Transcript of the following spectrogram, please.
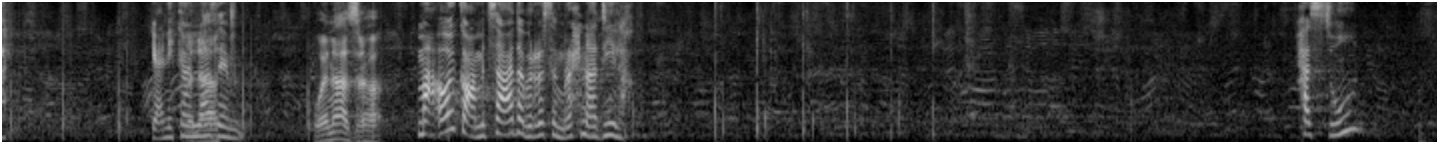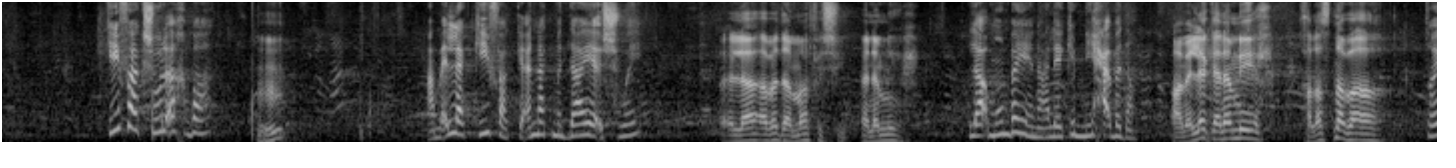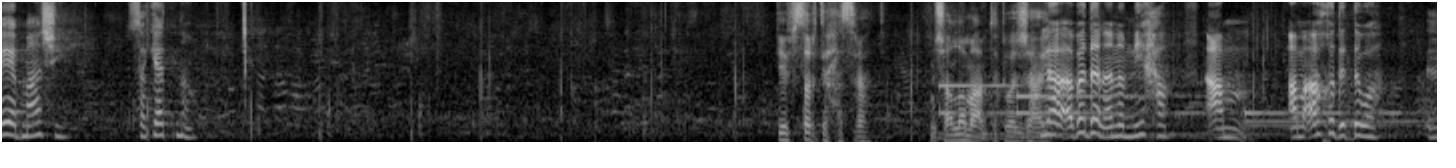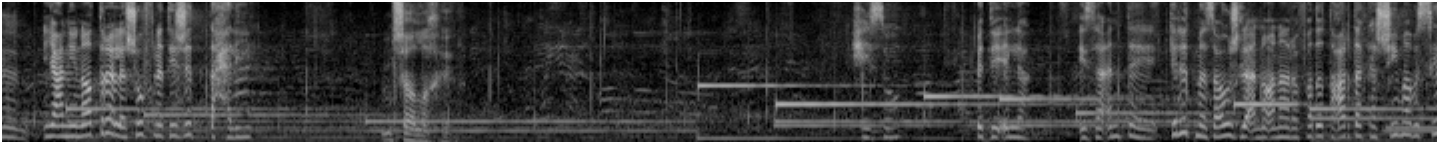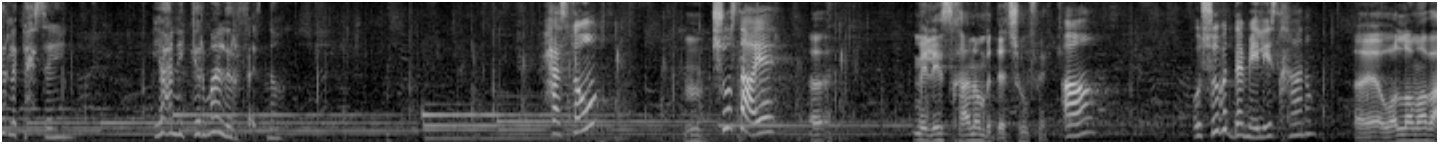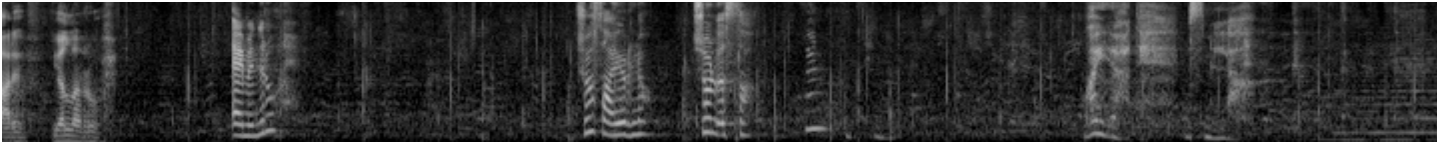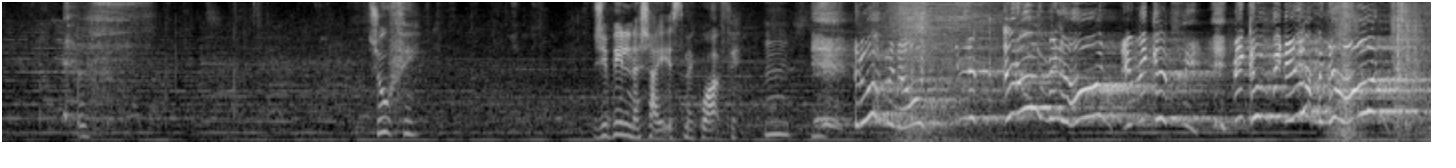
يعني كان بنات. لازم وين عزراء؟ مع أويكو عم تساعدها بالرسم رح ناديلها. حسون؟ كيفك؟ شو الأخبار؟ مم؟ عم أقول لك كيفك؟ كأنك متضايق شوي؟ لا ابدا ما في شيء أنا منيح. لا مو مبين عليك منيح أبدا. عم أقول لك أنا منيح. خلصنا بقى. طيب ماشي. سكتنا. كيف صرتي حسرات؟ إن شاء الله ما عم تتوجعي. لا ابدا أنا منيحة. عم عم آخذ الدواء. يعني ناطرة لشوف نتيجة التحاليل إن شاء الله خير حيزو بدي أقول لك إذا أنت كنت مزعوج لأنه أنا رفضت عرضك هالشي ما بصير لك حسين يعني كرمال رفقتنا حسون. شو صاير؟ أه. ميليس خانم بدها تشوفك آه وشو بدها ميليس خانم؟ أه والله ما بعرف يلا نروح. إيه منروح شو صاير له؟ شو القصة؟ وهي قاعدة بسم الله. أف. شوفي جيبي لنا شاي اسمك واقفة. روح من هون. روح من هون. بكفي. بكفي نلع من هون.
